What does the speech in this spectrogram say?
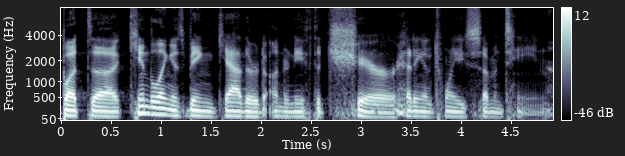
but uh, kindling is being gathered underneath the chair heading into 2017.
